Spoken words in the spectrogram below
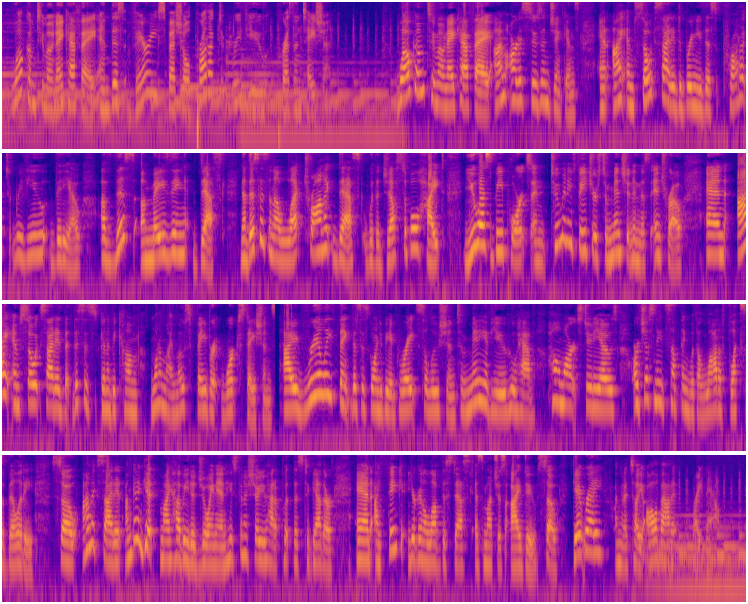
Welcome to Monet Cafe and this very special product review presentation. Welcome to Monet Cafe. I'm artist Susan Jenkins and I am so excited to bring you this product review video of this amazing desk. Now this is an electronic desk with adjustable height, USB ports, and too many features to mention in this intro. And I am so excited that this is going to become one of my most favorite workstations. I really think this is going to be a great solution to many of you who have home art studios or just need something with a lot of flexibility. So I'm excited. I'm going to get my hubby to join in. He's going to show you how to put this together. And I think you're going to love this desk as much as I do. So get ready. I'm going to tell you all about it right now.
